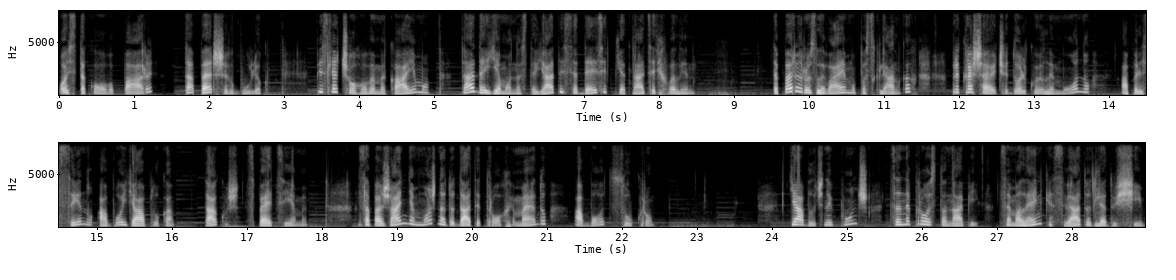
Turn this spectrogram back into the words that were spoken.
Ось такого пари та перших бульок. Після чого вимикаємо та даємо настоятися 10-15 хвилин. Тепер розливаємо по склянках, прикрашаючи долькою лимону, апельсину або яблука, також спеціями. За бажанням можна додати трохи меду або цукру. Яблучний пунш це не просто напій, це маленьке свято для душі.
